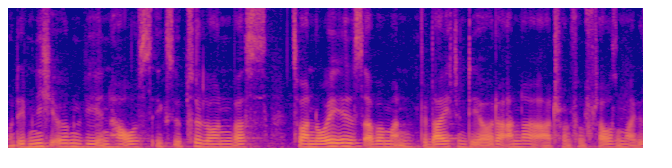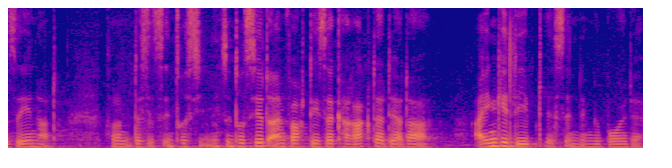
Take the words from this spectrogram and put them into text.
Und eben nicht irgendwie ein Haus XY, was zwar neu ist, aber man vielleicht in der oder anderer Art schon 5000 Mal gesehen hat. Sondern das ist interessiert, uns interessiert einfach dieser Charakter, der da eingelebt ist in dem Gebäude.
